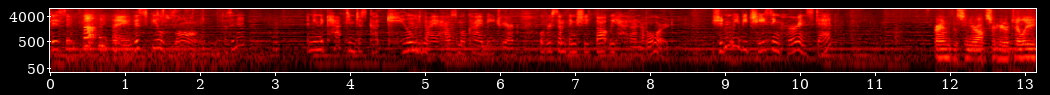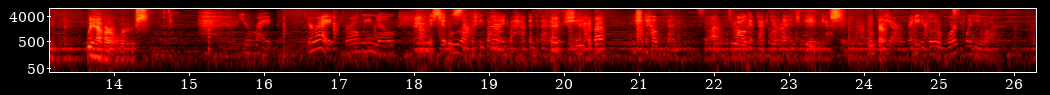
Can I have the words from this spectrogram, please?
This is This feels wrong, doesn't it? I mean, the captain just got killed by a House Mo'Kai matriarch over something she thought we had on board. Shouldn't we be chasing her instead? Friend, the senior officer here, Tilly, we have our orders. You're right. You're right. For all we know, Mr. Ula could be behind what happened to that other ship. We should help them. I'll get back down to engineering, Captain. Okay. We are ready to go to warp when you are.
